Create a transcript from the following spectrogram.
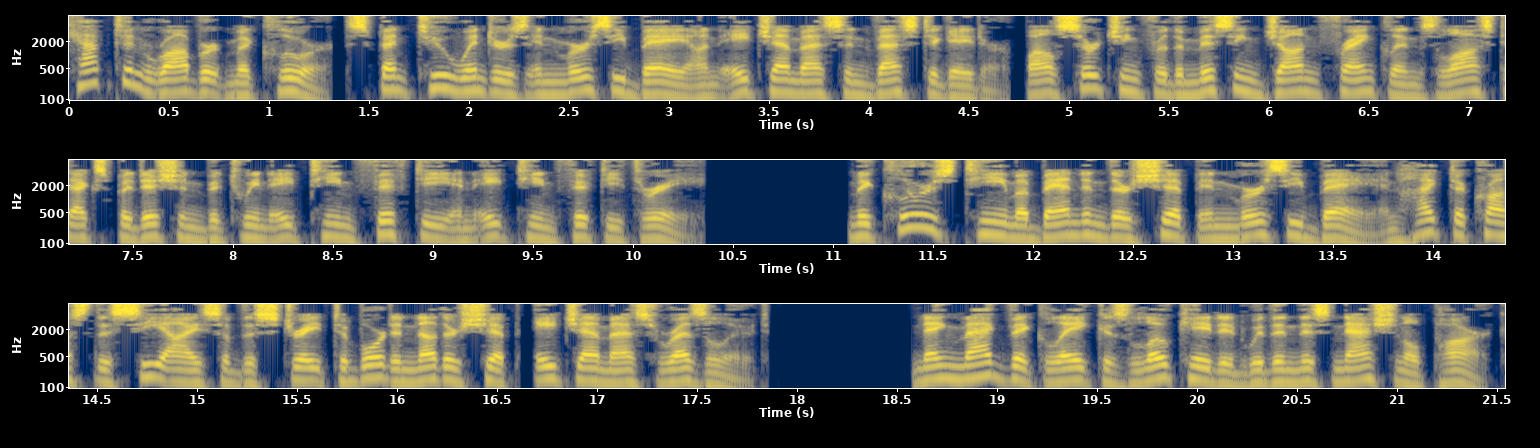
Captain Robert McClure, spent two winters in Mercy Bay on HMS Investigator, while searching for the missing John Franklin's lost expedition between 1850 and 1853. McClure's team abandoned their ship in Mercy Bay and hiked across the sea ice of the strait to board another ship, HMS Resolute. Nangmagvik Lake is located within this national park.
